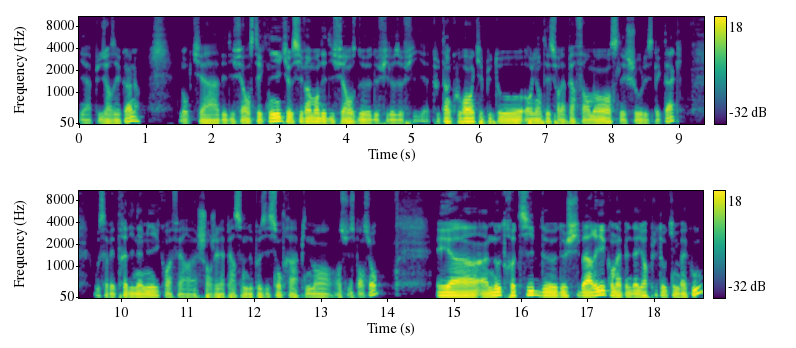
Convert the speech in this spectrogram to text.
Il y a plusieurs écoles. Donc il y a des différences techniques, il aussi vraiment des différences de, philosophie. Il y a tout un courant qui est plutôt orienté sur la performance, les shows, les spectacles, où ça va être très dynamique, on va faire changer la personne de position très rapidement en suspension. Et euh, un autre type de, de shibari qu'on appelle d'ailleurs plutôt kimbaku,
